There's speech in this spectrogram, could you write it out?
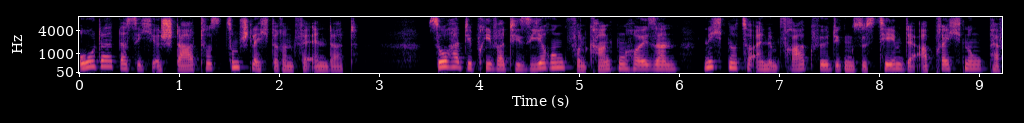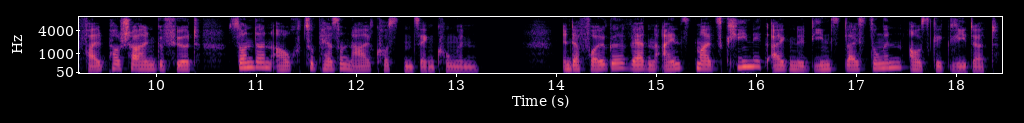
oder dass sich ihr Status zum Schlechteren verändert. So hat die Privatisierung von Krankenhäusern nicht nur zu einem fragwürdigen System der Abrechnung per Fallpauschalen geführt, sondern auch zu Personalkostensenkungen. In der Folge werden einstmals klinikeigene Dienstleistungen ausgegliedert.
